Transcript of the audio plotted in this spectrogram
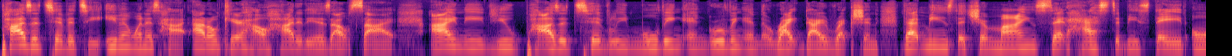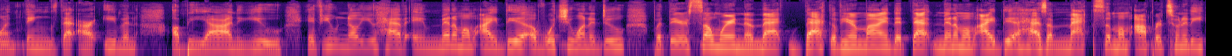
positivity, even when it's hot. I don't care how hot it is outside. I need you positively moving and grooving in the right direction. That means that your mindset has to be stayed on things that are even beyond you. If you know you have a minimum idea of what you want to do, but there's somewhere in the back of your mind that that minimum idea has a maximum opportunity,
